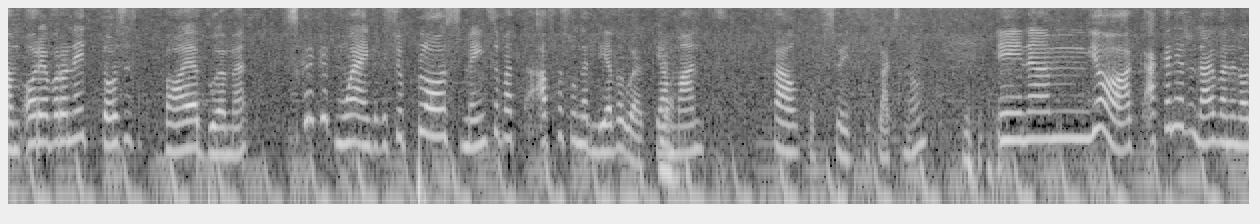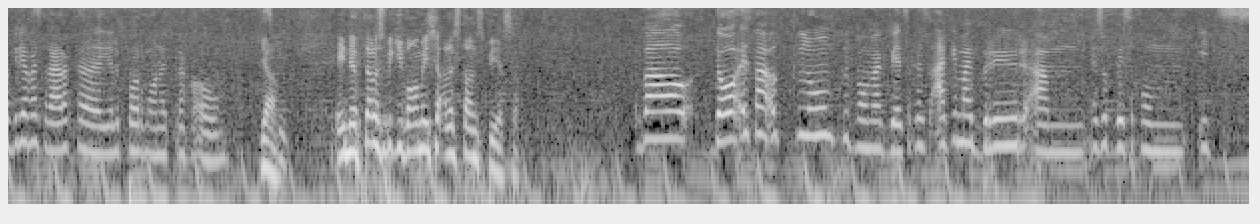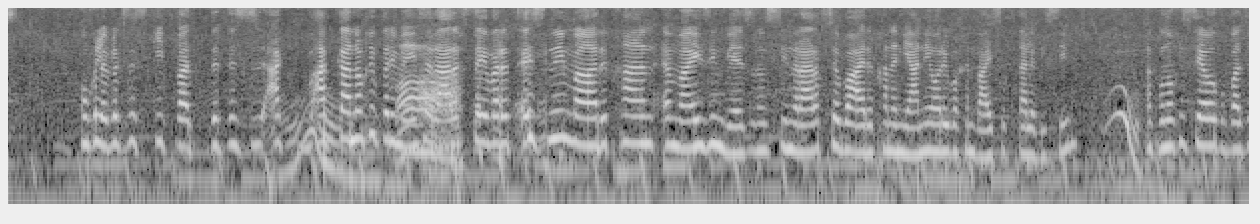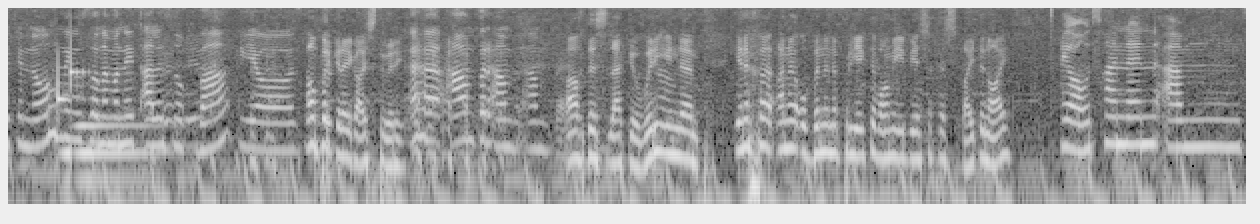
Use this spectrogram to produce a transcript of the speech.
um, area waar net daar's is baie bome. Skrikkelik mooi eintlik. Dit is so plaas mense wat afgesonder lewe ook. Diamant veld of so iets die plek se naam. en um, ja, ek ek kan nie onthou wanneer daai video was regtig 'n hele paar maande terug al. Ja. geskiet. En uh, vertel ons 'n bietjie waarmee jy alles tans besig. Wel, daar is nou 'n klomp goed waarmee ek besig is. Ek en my broer um is ook besig om iets ongeloofliks te skiet wat dit is ek ek kan nog nie vir die mense Ah. regtig sê wat dit is nie, maar dit gaan amazing wees en ons sien regtig so baie. Dit gaan in Januarie begin wys op televisie. Ek wil nog nie sê ook op watter kanaal nie, ons sal nou maar net alles nog wag. Ja, Amper kry ek daai storie. amper amper amper. Ag, dis lekker. Hoorie en um, enige ander opwindende projekte waarmee jy besig is buite daai? Ja, ons gaan in um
